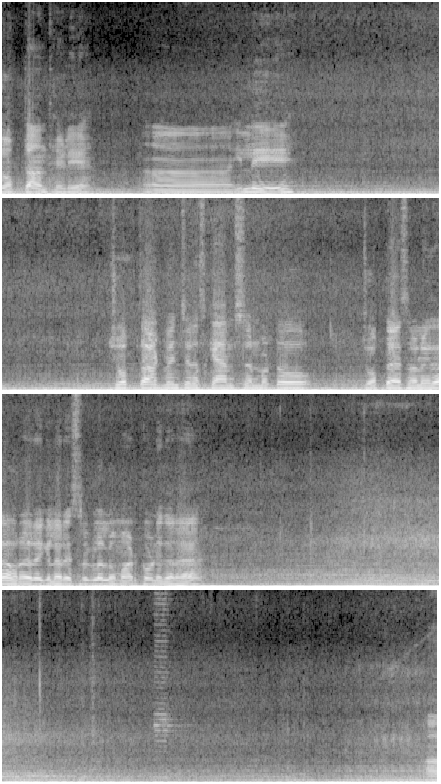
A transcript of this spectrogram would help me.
ಚೋಪ್ತಾ ಅಂತ ಹೇಳಿ. ಇಲ್ಲಿ ಚೋಪ್ತಾ ಅಡ್ವೆಂಚರಸ್ ಕ್ಯಾಂಪ್ಸ್ ಅಂದ್ಬಿಟ್ಟು ಚೋಪ್ತಾ ಹೆಸರಲ್ಲೂ ಇದೆ, ಅವರ ರೆಗ್ಯುಲರ್ ಹೆಸರುಗಳಲ್ಲೂ ಮಾಡ್ಕೊಂಡಿದ್ದಾರೆ ಆ,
